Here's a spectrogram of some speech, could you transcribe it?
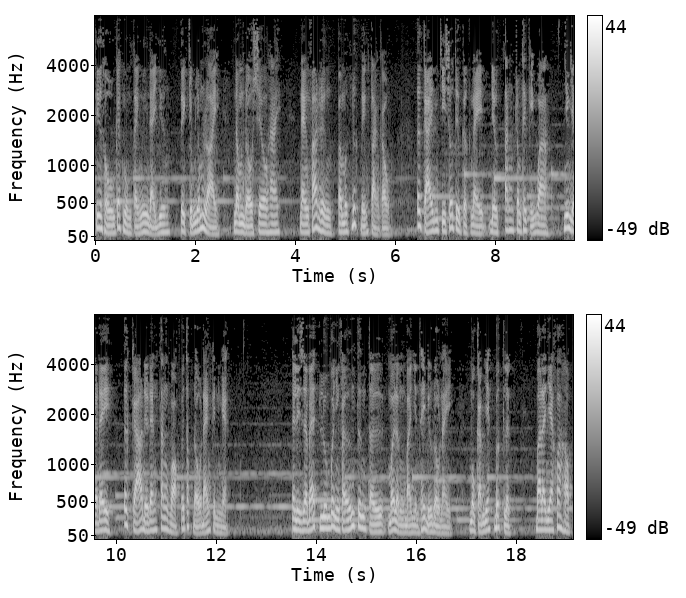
tiêu thụ các nguồn tài nguyên đại dương, tuyệt chủng giống loài, nồng độ CO2, nạn phá rừng và mực nước biển toàn cầu. Tất cả những chỉ số tiêu cực này đều tăng trong thế kỷ qua, nhưng giờ đây tất cả đều đang tăng vọt với tốc độ đáng kinh ngạc. Elizabeth luôn có những phản ứng tương tự mỗi lần bà nhìn thấy biểu đồ này, một cảm giác bất lực. Bà là nhà khoa học,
